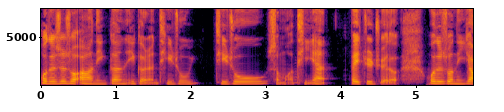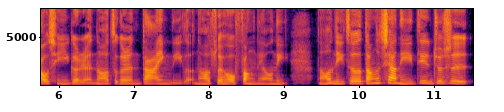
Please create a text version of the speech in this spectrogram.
或者是说啊，你跟一个人提出提出什么提案被拒绝了，或者说你邀请一个人，然后这个人答应你了，然后最后放鸟你，然后你这个当下你一定就是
